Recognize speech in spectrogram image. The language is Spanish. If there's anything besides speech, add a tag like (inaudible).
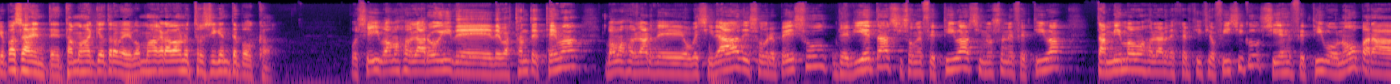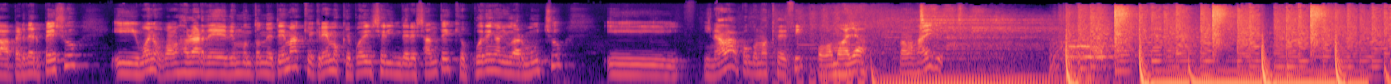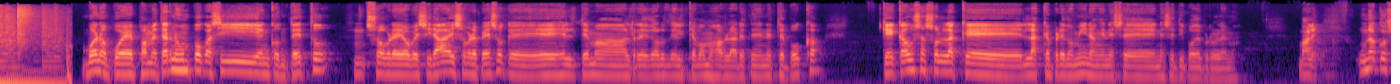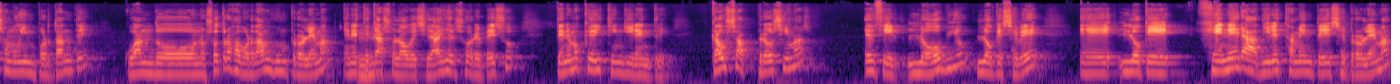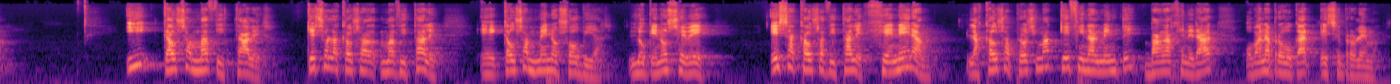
¿Qué pasa, gente? Estamos aquí otra vez. Vamos a grabar nuestro siguiente podcast. Pues sí, vamos a hablar hoy de, de, bastantes temas. Vamos a hablar de obesidad, de sobrepeso, de dietas, si son efectivas, si no son efectivas. También vamos a hablar de ejercicio físico, si es efectivo o no para perder peso. Y bueno, vamos a hablar de, de un montón de temas que creemos que pueden ser interesantes, que os pueden ayudar mucho. Y, y nada, poco más que decir. Pues vamos allá. Vamos a ello. Bueno, pues para meternos un poco así en contexto sobre obesidad y sobrepeso, que es el tema alrededor del que vamos a hablar en este podcast, ¿qué causas son las que, las que predominan en ese, en ese tipo de problemas? Vale, una cosa muy importante, cuando nosotros abordamos un problema, en este caso la obesidad y el sobrepeso, tenemos que distinguir entre causas próximas, es decir, lo obvio, lo que se ve, eh, lo que genera directamente ese problema, y causas más distales. ¿Qué son las causas más distales? Eh, causas menos obvias, lo que no se ve. Esas causas distales generan las causas próximas que finalmente van a generar o van a provocar ese problema.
